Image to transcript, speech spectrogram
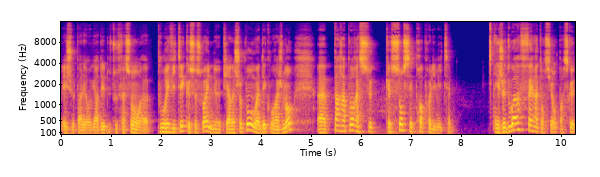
et je vais pas les regarder de toute façon euh, pour éviter que ce soit une pierre d'achoppement ou un découragement euh, par rapport à ce que sont ses propres limites. Et je dois faire attention parce que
